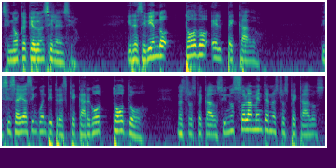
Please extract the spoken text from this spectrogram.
Sino que quedó en silencio. Y recibiendo todo el pecado Dice Isaías 53 que cargó todo nuestros pecados, y no solamente nuestros pecados,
